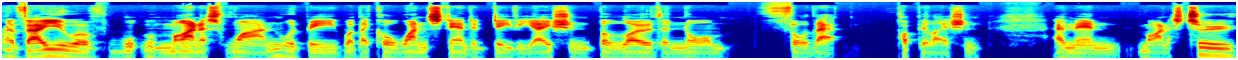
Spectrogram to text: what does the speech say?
a value of w- minus one would be what they call one standard deviation below the norm for that population. And then minus two,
